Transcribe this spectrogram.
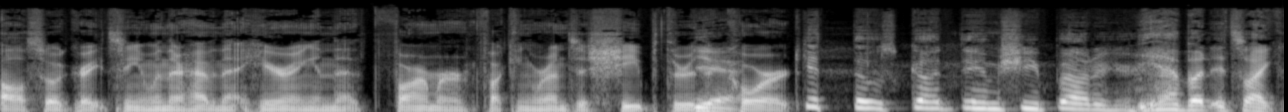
also a great scene when they're having that hearing and the farmer fucking runs his sheep through Yeah. the court. Get those goddamn sheep out of here. Yeah, but it's like,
